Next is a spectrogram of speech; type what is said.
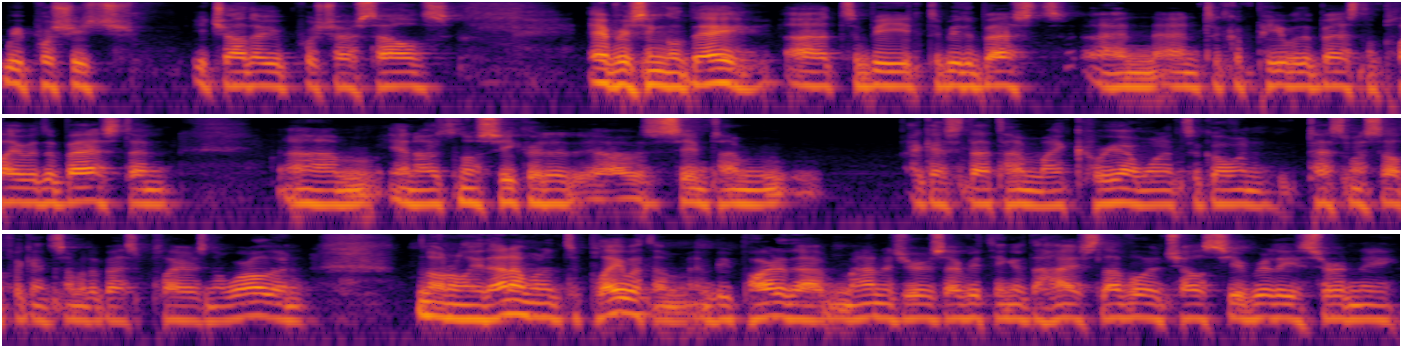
we push each, each other, we push ourselves every single day uh, to be to be the best and, and to compete with the best and play with the best. And, um, you know, it's no secret that uh, at the same time, I guess at that time in my career, I wanted to go and test myself against some of the best players in the world. And not only that, I wanted to play with them and be part of that. Managers, everything at the highest level. And Chelsea really certainly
